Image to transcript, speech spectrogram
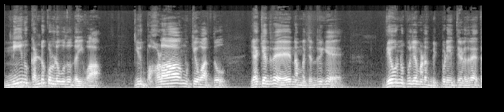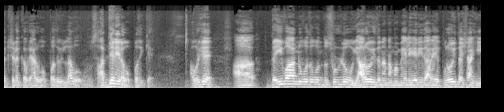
ನೀನು ಕಂಡುಕೊಳ್ಳುವುದು ದೈವ. ಇದು ಬಹಳ ಮುಖ್ಯವಾದ್ದು. ಯಾಕೆಂದರೆ ನಮ್ಮ ಜನರಿಗೆ ದೇವ್ರನ್ನ ಪೂಜೆ ಮಾಡೋದು ಬಿಟ್ಬಿಡಿ ಅಂತ ಹೇಳಿದ್ರೆ ತಕ್ಷಣಕ್ಕೆ ಅವ್ರು ಯಾರು ಒಪ್ಪೋದು ಇಲ್ಲ ಸಾಧ್ಯನೇ ಇಲ್ಲ ಒಪ್ಪೋದಕ್ಕೆ. ಅವ್ರಿಗೆ ಆ ದೈವ ಅನ್ನುವುದು ಒಂದು ಸುಳ್ಳು, ಯಾರೋ ಇದನ್ನು ನಮ್ಮ ಮೇಲೆ ಹೇರಿದ್ದಾರೆ ಪುರೋಹಿತಶಾಹಿ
